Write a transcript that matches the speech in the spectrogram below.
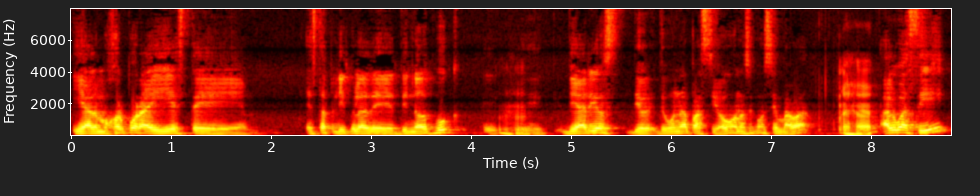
y a lo mejor por ahí este, esta película de The Notebook, eh, eh, Diarios de, una Pasión, o no sé cómo se llamaba. Algo así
